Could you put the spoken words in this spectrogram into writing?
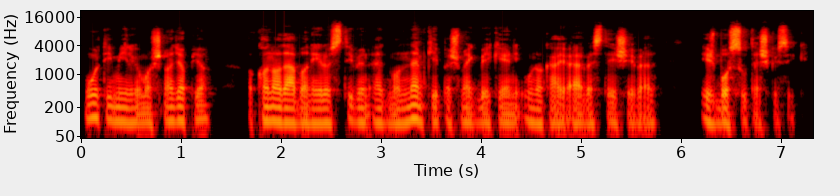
Multimilliómos nagyapja, a Kanadában élő Steven Edmond nem képes megbékélni unokája elvesztésével, és bosszút esküszik.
